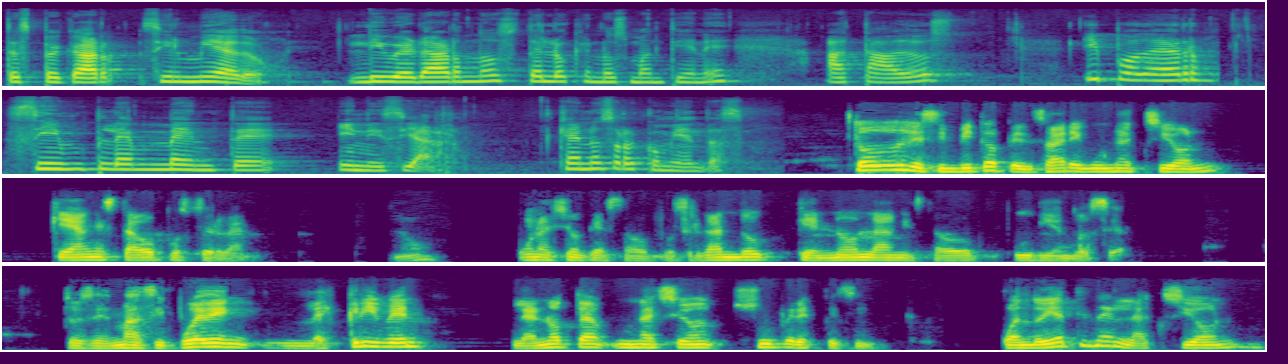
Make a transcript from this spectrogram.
despegar sin miedo, liberarnos de lo que nos mantiene atados y poder simplemente iniciar. ¿Qué nos recomiendas? Todos les invito a pensar en una acción que han estado postergando, ¿no? Una acción que han estado postergando, que no la han estado pudiendo hacer. Entonces, más, si pueden, la escriben, la anotan una acción súper específica. Cuando ya tienen la acción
